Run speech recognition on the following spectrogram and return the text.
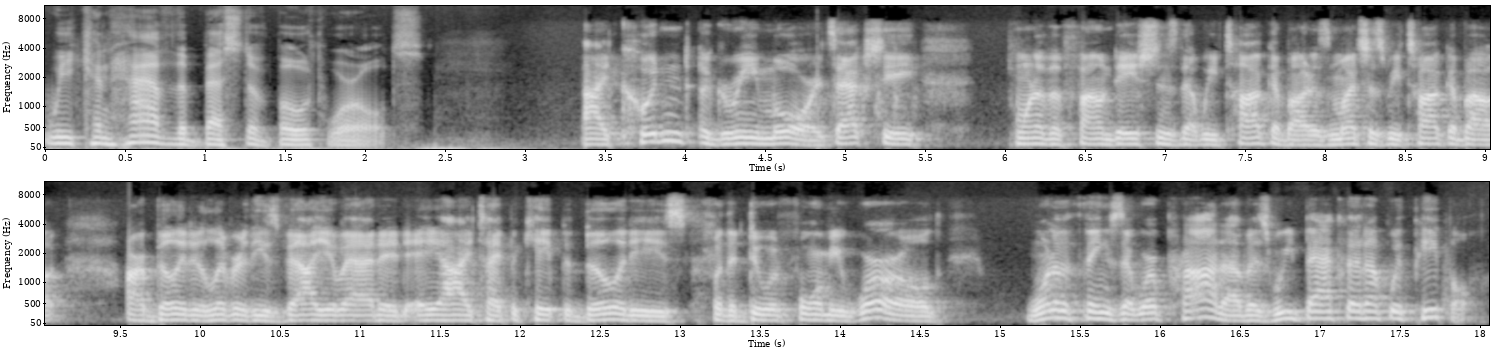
we can have the best of both worlds. I couldn't agree more. It's actually one of the foundations that we talk about as much as we talk about our ability to deliver these value added AI type of capabilities for the do it for me world. One of the things that we're proud of is we back that up with people.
